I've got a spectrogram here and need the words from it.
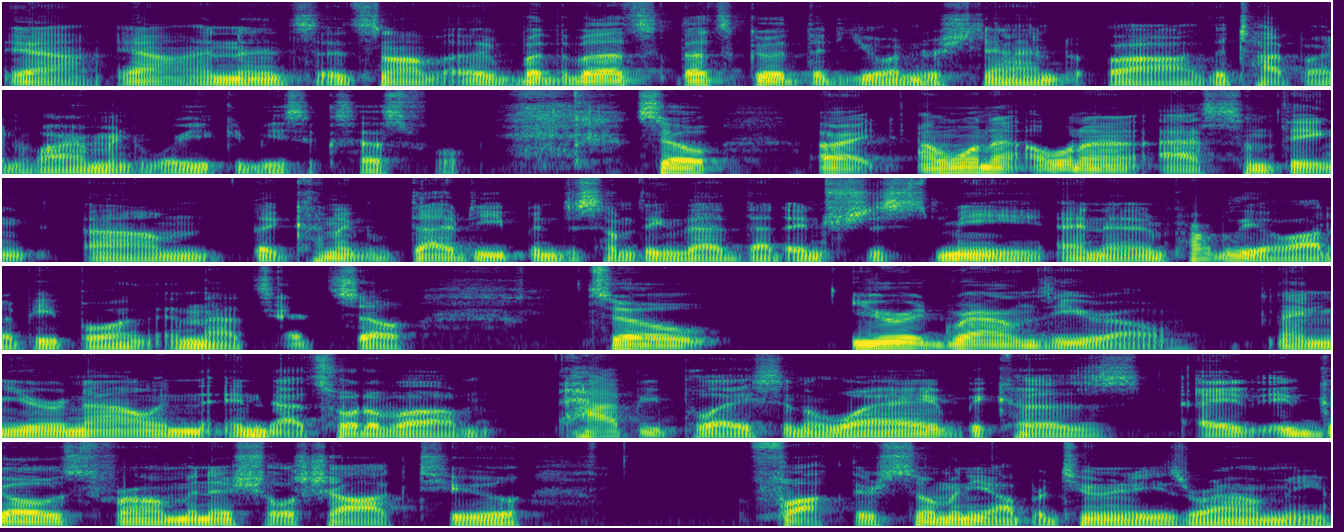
yeah, yeah, and it's it's not, uh, but but that's that's good that you understand uh, the type of environment where you can be successful. So, all right, I want to I want to ask something um, that kind of dive deep into something that that interests me and and probably a lot of people in, in that sense. So, so you're at ground zero, and you're now in in that sort of a happy place in a way because it, it goes from initial shock to fuck. There's so many opportunities around me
